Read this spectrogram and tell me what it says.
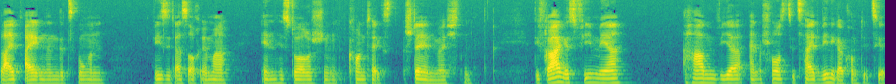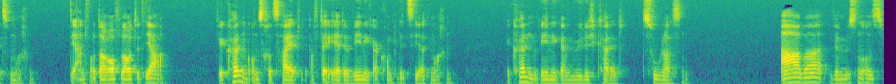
Leibeigenen gezwungen, wie sie das auch immer in historischen Kontext stellen möchten. Die Frage ist vielmehr, haben wir eine Chance, die Zeit weniger kompliziert zu machen? Die Antwort darauf lautet ja. Wir können unsere Zeit auf der Erde weniger kompliziert machen. Wir können weniger Müdigkeit zulassen. Aber wir müssen uns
